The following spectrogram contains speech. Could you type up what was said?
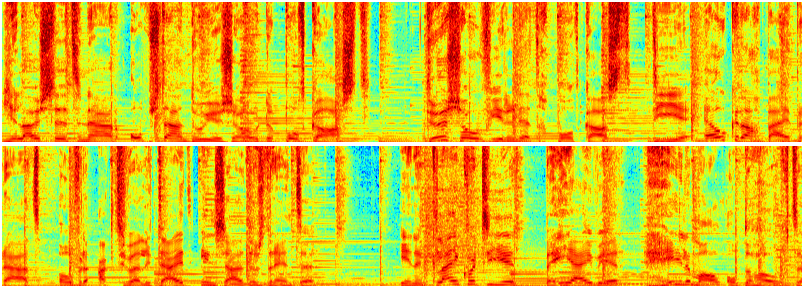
Je luistert naar Opstaan Doe Je Zo, de podcast. De Zo34-podcast die je elke dag bijpraat over de actualiteit in Zuiders-Drenthe. In een klein kwartier ben jij weer helemaal op de hoogte.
